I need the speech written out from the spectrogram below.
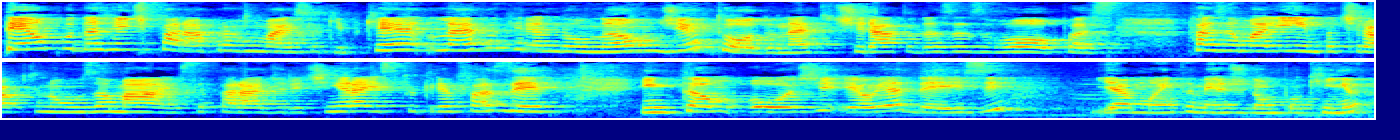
tempo da gente parar pra arrumar isso aqui, porque leva, querendo ou não, um dia todo, né? Tu tirar todas as roupas, fazer uma limpa, tirar o que tu não usa mais, separar direitinho, era isso que eu queria fazer. Então hoje, eu e a Daisy, e a mãe também ajudou um pouquinho,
